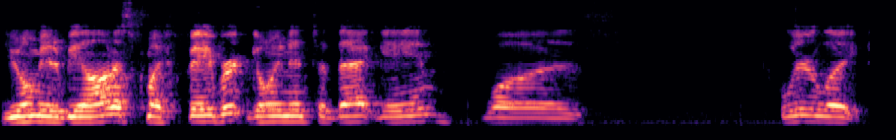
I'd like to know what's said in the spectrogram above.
you want me to be honest? My favorite going into that game was Clear Lake.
